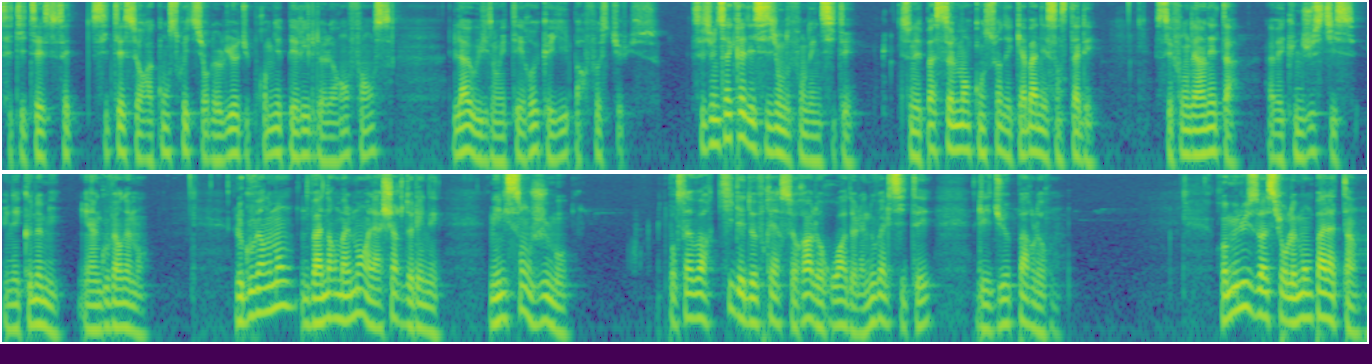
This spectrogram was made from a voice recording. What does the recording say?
Cette cité, sera construite sur le lieu du premier péril de leur enfance, là où ils ont été recueillis par Faustulus. C'est une sacrée décision de fonder une cité. Ce n'est pas seulement construire des cabanes et s'installer, c'est fonder un État, avec une justice, une économie et un gouvernement. Le gouvernement va normalement à la charge de l'aîné, mais ils sont jumeaux. Pour savoir qui des deux frères sera le roi de la nouvelle cité, les dieux parleront. Romulus va sur le mont Palatin,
